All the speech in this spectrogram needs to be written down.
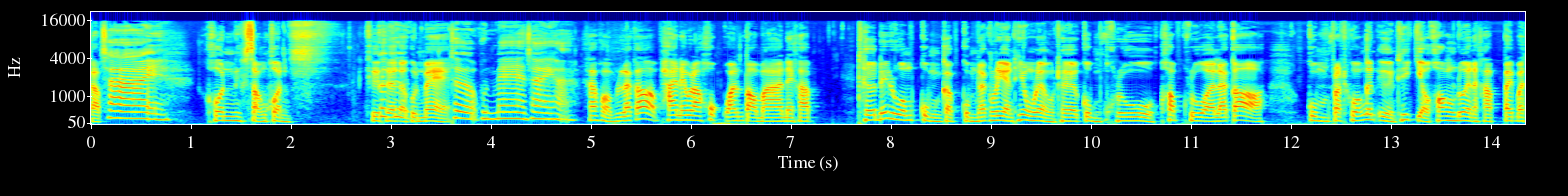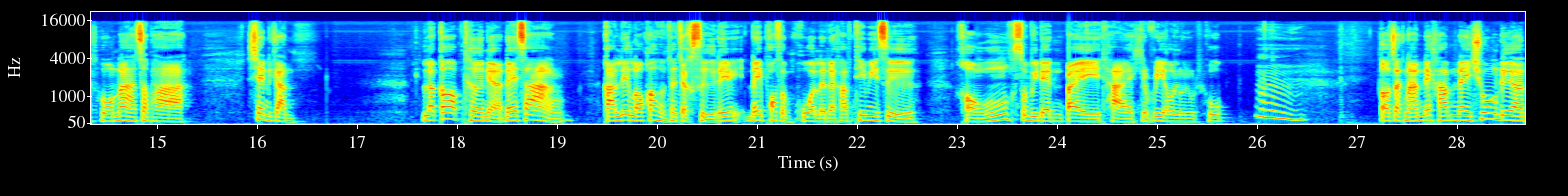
กับใช่ คนสองคน คือเธอกับคุณแม่ เธอกับคุณแม่ใช่ค่ะครับผมแล้วก็ภายในเวลา 6 วันต่อมานะครับ เธธอได้รวมกลุ่มกับกลุ่มนักเรียนที่โรงเรียนของเธอกลุ่มครู ครอบครัว แล้วก็ กลุ่มประท้วงอื่นๆ ที่เกี่ยวข้องด้วยนะครับ ไปประท้วงหน้าสภา เช่นกัน แล้วก็เธอเนี่ยได้สร้างการเรียกร้องความสนใจจากสื่อได้ได้พอสมควรเลยนะครับ ที่มีสื่อของสวีเดนไปถ่ายคลิปวิดีโอลงยูทูบต่อจากนั้นนะครับในช่วงเดือน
